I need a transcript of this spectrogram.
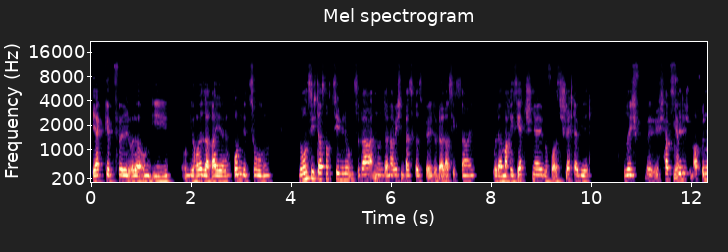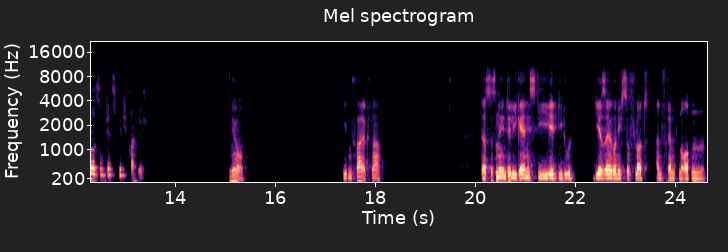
Berggipfel oder um die, um die Häuserreihe rumgezogen? lohnt sich das noch zehn Minuten zu warten und dann habe ich ein besseres Bild oder lasse ich es sein? Oder mache ich es jetzt schnell, bevor es schlechter wird? Also ich, ich habe es ja. wirklich schon oft genutzt und finde es wirklich praktisch. Ja. Auf jeden Fall, klar. Das ist eine Intelligenz, die, die du dir selber nicht so flott an fremden Orten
